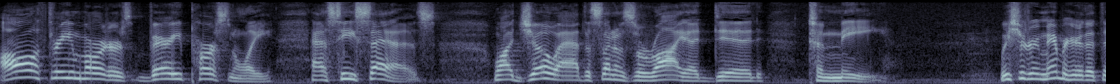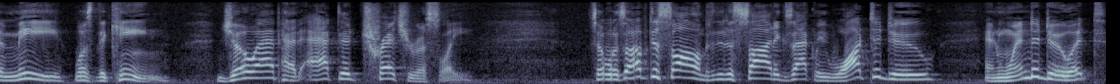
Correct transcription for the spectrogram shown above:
all three murders very personally, as he says, what Joab, the son of Zeruiah, did to me. We should remember here that the me was the king. Joab had acted treacherously. So it was up to Solomon to decide exactly what to do and when to do it.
